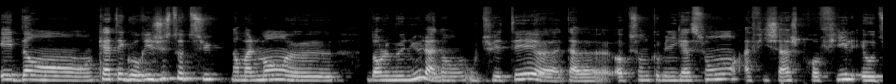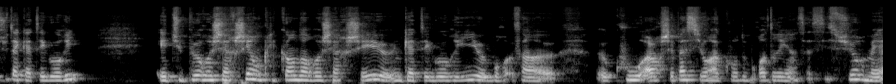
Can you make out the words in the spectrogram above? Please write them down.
et dans catégorie juste au-dessus. Normalement, euh, dans le menu là dans, où tu étais, euh, tu as option de communication, affichage, profil et au-dessus ta catégorie. Et tu peux rechercher en cliquant dans rechercher euh, une catégorie, euh, enfin cours. Alors je sais pas s'il y aura cours de broderie, hein, ça c'est sûr, mais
